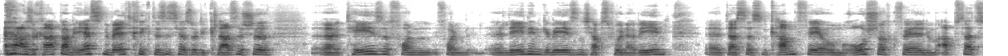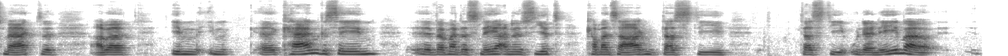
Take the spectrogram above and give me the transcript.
Also gerade beim Ersten Weltkrieg, das ist ja so die klassische äh, These von, von äh, Lenin gewesen, ich habe es vorhin erwähnt, äh, dass das ein Kampf wäre um Rohstoffquellen, um Absatzmärkte. Aber im, im äh, Kern gesehen äh, wenn man das näher analysiert, kann man sagen, dass die, dass die Unternehmer,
